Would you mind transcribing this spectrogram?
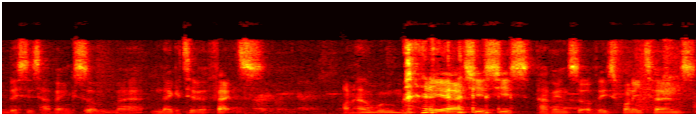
this is having some uh, negative effects. on her womb. yeah, she's she's having sort of these funny turns.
